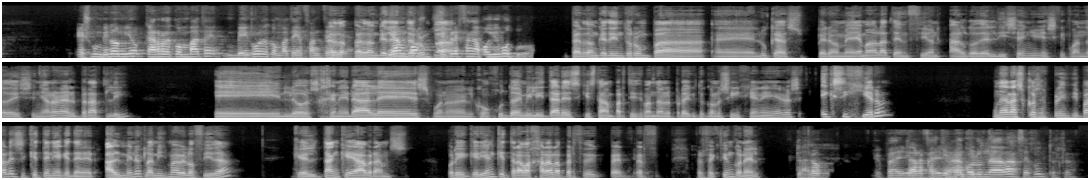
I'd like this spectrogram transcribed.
es un binomio carro de combate, vehículo de combate de infantería. Perdón, que te interrumpa. se prestan apoyo mutuo. Perdón que te interrumpa, eh, Lucas, pero me ha llamado la atención algo del diseño y es que cuando diseñaron el Bradley, eh, los generales, bueno, el conjunto de militares que estaban participando en el proyecto con los ingenieros, exigieron, una de las cosas principales es que tenía que tener al menos la misma velocidad que el tanque Abrams, porque querían que trabajara a la perfección con él. Claro. Para, claro, una columna de avance juntos, claro.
